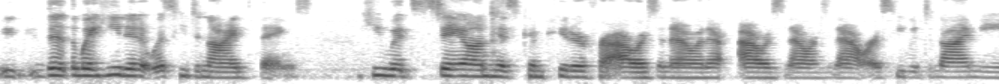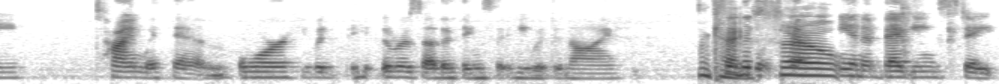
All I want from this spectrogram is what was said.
the, the way he did it was he denied things. He would stay on his computer for hours and hours and hours and hours and hours. He would deny me time with him, or he would. There was other things that he would deny. Okay, so, so in a begging state.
